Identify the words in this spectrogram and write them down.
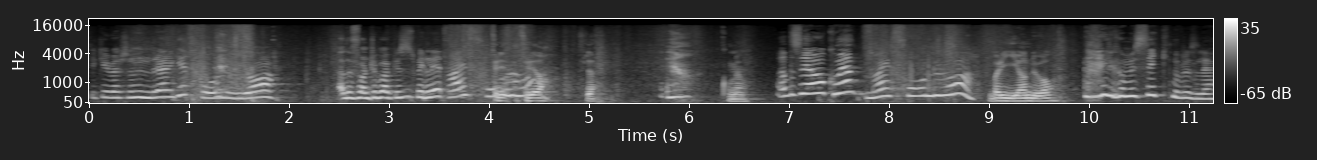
Sikkert verdt sånn 100, er det ikke? Får lua. Ja, Du får den tilbake hvis du spiller. Nei, få Fri, Frida. Frida. Ja. Kom igjen. Ja, det sier jeg òg. Kom igjen. Nei, få lua. Bare gi han lua, da. Jeg vil ikke ha musikk nå plutselig.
